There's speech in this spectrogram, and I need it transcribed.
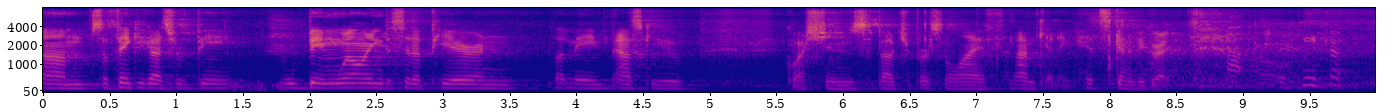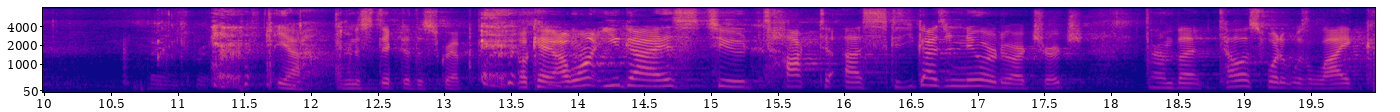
um, so thank you guys for being, being willing to sit up here and let me ask you questions about your personal life. And I'm kidding, it's going to be great. Yeah, I'm going to stick to the script. Okay, I want you guys to talk to us because you guys are newer to our church, um, but tell us what it was like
